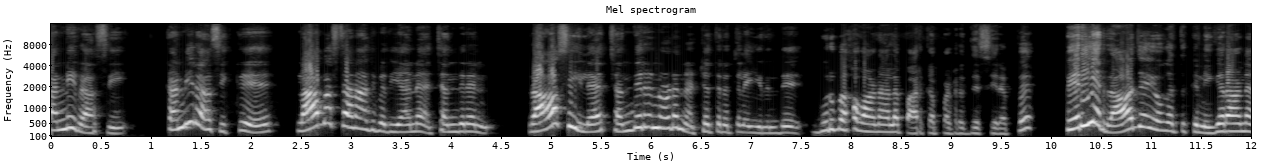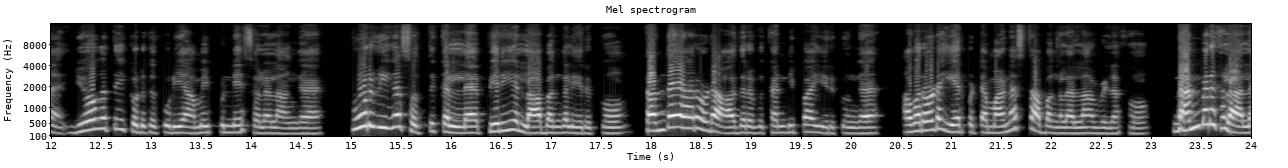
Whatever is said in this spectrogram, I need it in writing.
கன்னிராசி. கன்னிராசிக்கு லாபஸ்தானாதிபதியான சந்திரன் ராசியில சந்திரனோட நட்சத்திரத்துல இருந்து குரு பகவானால பார்க்கப்படுறது சிறப்பு. பெரிய ராஜ யோகத்துக்கு நிகரான யோகத்தை கொடுக்கக்கூடிய அமைப்புன்னே சொல்லலாங்க. பூர்வீக சொத்துக்கள்ல பெரிய லாபங்கள் இருக்கும். தந்தையாரோட ஆதரவு கண்டிப்பா இருக்குங்க. அவரோட ஏற்பட்ட மனஸ்தாபங்கள் எல்லாம் விலகும். நண்பர்களால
